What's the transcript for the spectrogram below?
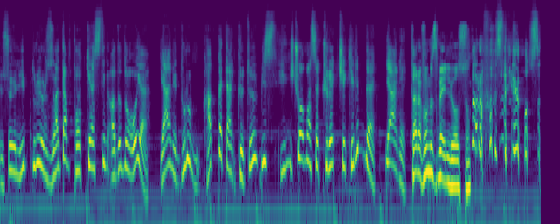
e, söyleyip duruyoruz. Zaten podcast'in adı da o ya. Yani durum hakikaten kötü. Biz hiç olmazsa kürek çekelim de yani Tarafımız belli olsun. tarafımız belli olsun.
